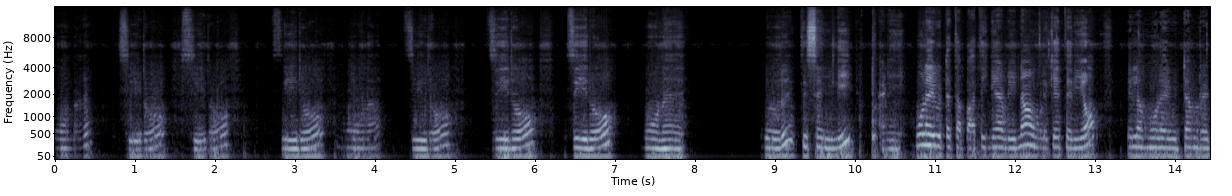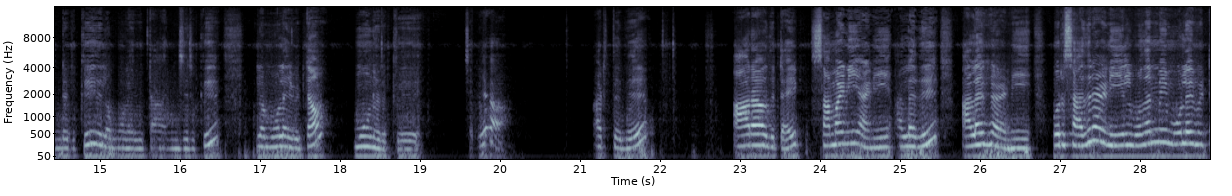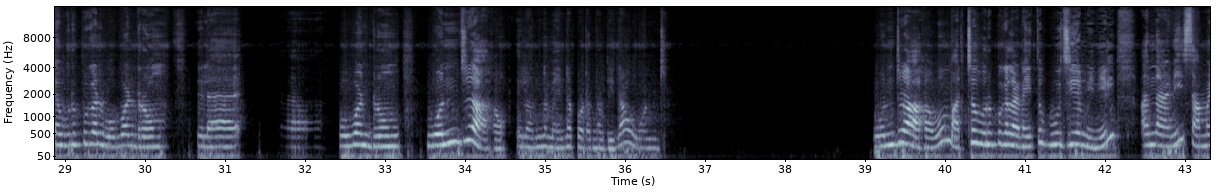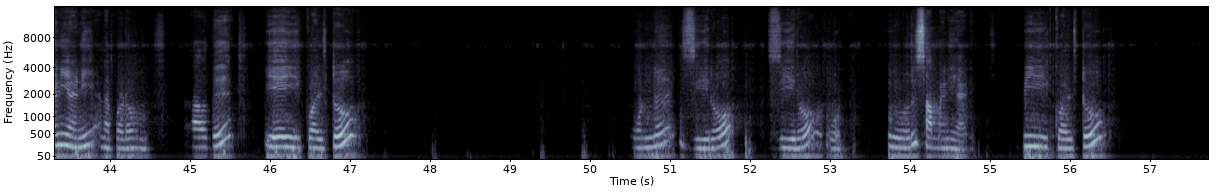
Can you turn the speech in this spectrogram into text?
மூணு ஜீரோ ஜீரோ ஜீரோ மூணு ஜீரோ ஜீரோ ஜீரோ மூணு. இது ஒரு திசையிலி அணி. மூளை விட்டத்தை பார்த்தீங்க அப்படின்னா உங்களுக்கே தெரியும். இதில் மூளை விட்டம் ரெண்டு இருக்கு இதில் மூளை விட்டம் அஞ்சு இருக்கு இதில் மூளை விட்டம் மூணு இருக்கு. சரியா? அடுத்தது ஆறாவது டைப் சமணி அணி அல்லது அழகு அணி. ஒரு சதுர அணியில் முதன்மை மூலைவிட்ட உறுப்புகள் ஒவ்வொன்றும் இதில் ஒவ்வொன்றும் ஒன்று ஆகும். இதில் வந்து நம்ம என்ன போடணும் அப்படின்னா ஒன்று. ஒன்று ஆகவும் மற்ற உறுப்புகள் அனைத்து பூஜ்ஜியம் எனில் அந்த அணி சமணி அணி எனப்படும். அதாவது ஏ ஈக்குவல் டு ஒன்று ஜீரோ ஜீரோ ஒன்று இது ஒரு சமணி அணி. பி ஈக்குவல் டு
